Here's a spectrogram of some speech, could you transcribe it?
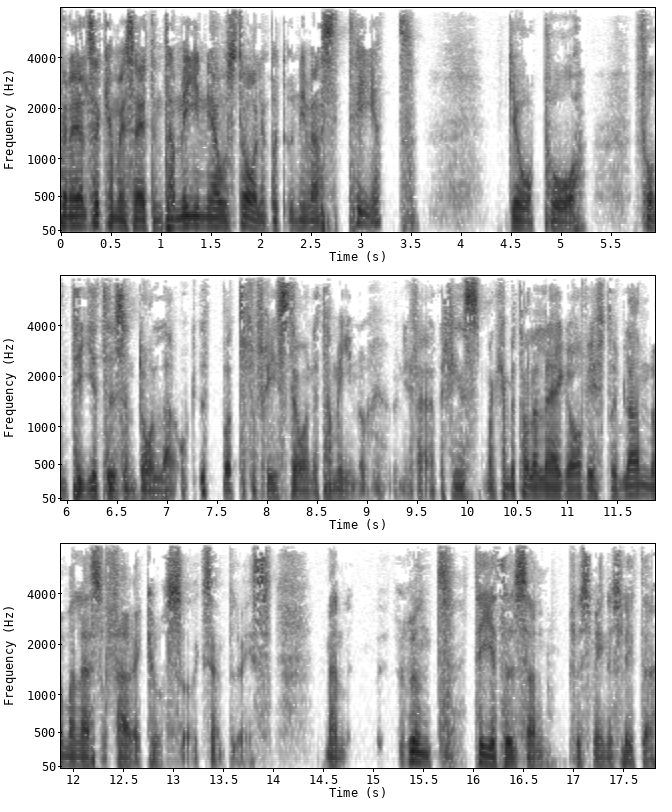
generellt så kan man säga att en termin i Australien på ett universitet går på från 10 000 dollar och uppåt för fristående terminer ungefär. Det finns, man kan betala lägre avgifter ibland om man läser färre kurser exempelvis. Men runt 10 000 plus minus lite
